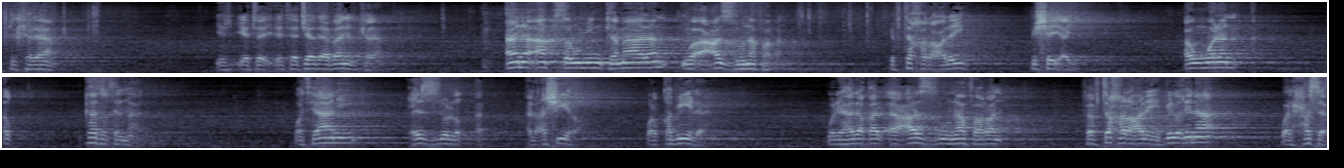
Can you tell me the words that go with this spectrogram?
في الكلام. يتجاذبان الكلام. أنا أكثر منك مالا وأعز نفرا. افتخر عليه بشيئين. أولا كثرة المال. وثاني عز العشيرة والقبيلة. ولهذا قال أعز نفرا. فافتخر عليه بالغنى والحسب.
